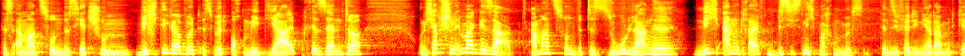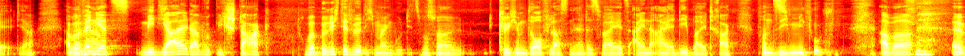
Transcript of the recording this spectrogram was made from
dass Amazon das jetzt schon mhm. wichtiger wird. Es wird auch medial präsenter. Und ich habe schon immer gesagt, Amazon wird es so lange nicht angreifen, bis sie es nicht machen müssen, denn sie verdienen ja damit Geld, ja. Aber ja. wenn jetzt medial da wirklich stark drüber berichtet wird, ich meine, gut, jetzt muss man Kirche im Dorf lassen, ja, das war jetzt ein ARD-Beitrag von sieben Minuten. Aber äh,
